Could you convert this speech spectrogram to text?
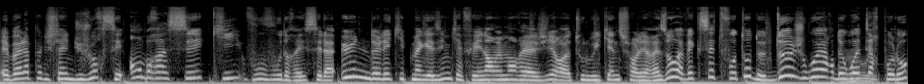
Eh ben la punchline du jour, c'est embrasser qui vous voudrez. C'est la une de l'équipe magazine qui a fait énormément réagir euh, tout le week-end sur les réseaux avec cette photo de deux joueurs de Ah oui. water polo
